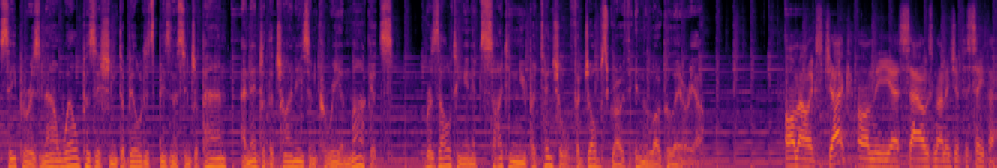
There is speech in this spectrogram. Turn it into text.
SEAPA is now well positioned to build its business in Japan and enter the Chinese and Korean markets, resulting in exciting new potential for jobs growth in the local area. I'm Alex Jack. I'm the uh, sales manager for SEAPA.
